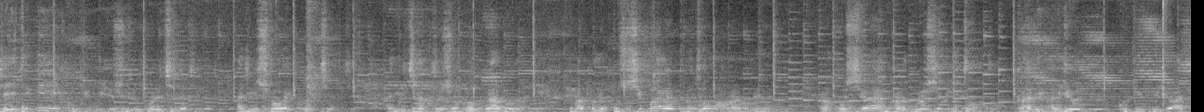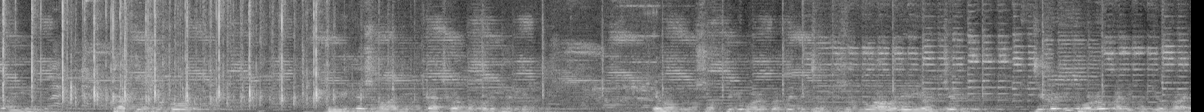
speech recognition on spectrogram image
সেই থেকেই এই খুঁটি পুজো শুরু করেছিল। আজকে সবাই করছে। আজকে ছাত্র সংঘ ক্লাবও মানে পশ্চিমবাংলার প্রথম আমার মনে হয়। এবং পশ্চিমবাংলা ভারতবর্ষের প্রথম কালী পুজোর খুঁটি পুজো আজকেই হলো ছাত্র সংঘ বিভিন্ন সামাজিক কাজকর্ম করে থাকে। এবং সব থেকে বড় কথা যে ছাত্রসংঘ আমাদের এই অঞ্চলে যে কটি বড় কালী পুজো হয়,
